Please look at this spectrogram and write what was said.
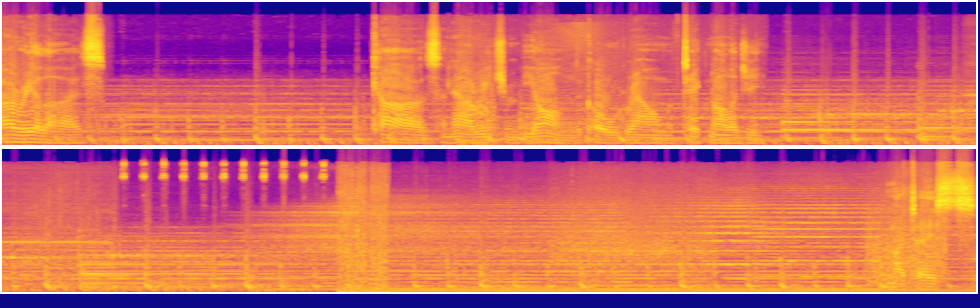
I realize cars are now reaching beyond the cold realm of technology. My tastes,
